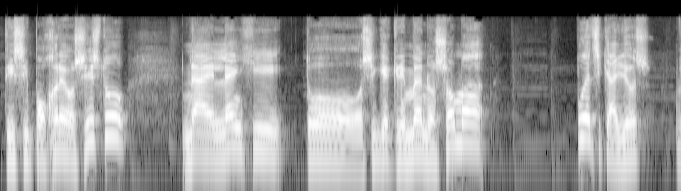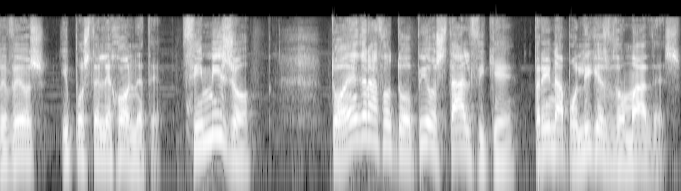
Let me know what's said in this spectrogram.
της υποχρέωσής του να ελέγχει το συγκεκριμένο σώμα που έτσι κι αλλιώς βεβαίως υποστελεχώνεται. Θυμίζω το έγγραφο το οποίο στάλθηκε πριν από λίγες εβδομάδες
